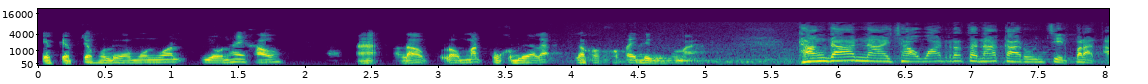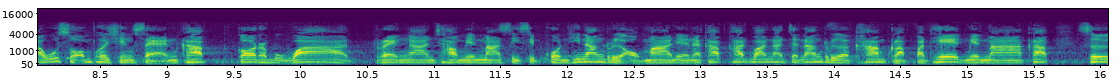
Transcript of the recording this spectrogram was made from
เก็บเก็บเชือกหัวเรือม้วนๆโยนให้เขา อะแล้วเรามัดผูกกับเรือแล้ว แล้วก็เขาไปดึงเข้ามา ทางด้านนายชาววัฒน์รัตนาการุณจิตปลัดอาวุโสอำเภอเชียงแสนครับ ก็ระบุว่าแรงงานชาวเมียนมา 40 คนที่นั่งเรือออกมาเนี่ยนะครับคาดว่าน่าจะนั่งเรือข้ามกลับประเทศเมียนมาครับ ซึ่ง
